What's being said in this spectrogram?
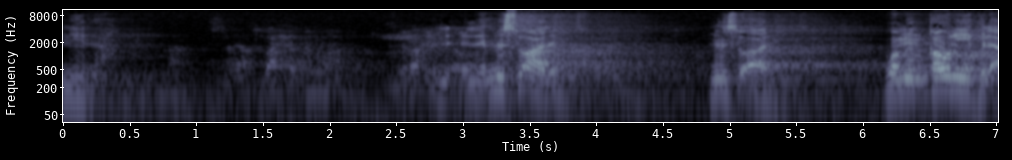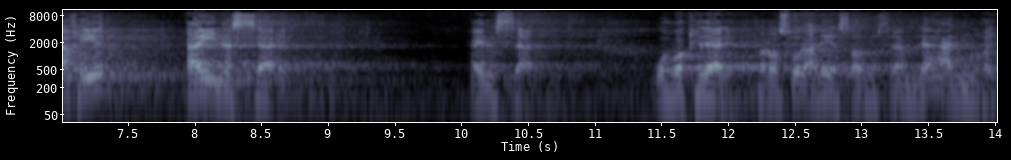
نينا من سؤاله من سؤاله. ومن قوله في الأخير أين السائل؟ أين السائل وهو كذلك فالرسول عليه الصلاة والسلام لا يعلم الغيب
